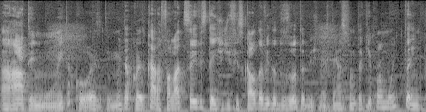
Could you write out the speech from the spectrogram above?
Ah, tem muita coisa, tem muita coisa. Cara, falar de save state de fiscal da vida dos outros, bicho, nós tem assunto aqui pra muito tempo.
